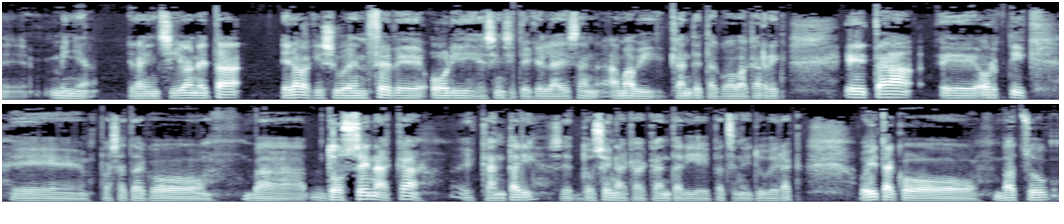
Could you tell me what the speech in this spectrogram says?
e, mina eragin zion, eta erabaki zuen CD hori ezin zitekela izan amabi kantetakoa bakarrik eta e, hortik e, pasatako ba, dozenaka e, kantari, ze dozenaka kantari aipatzen ditu berak, horietako batzuk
